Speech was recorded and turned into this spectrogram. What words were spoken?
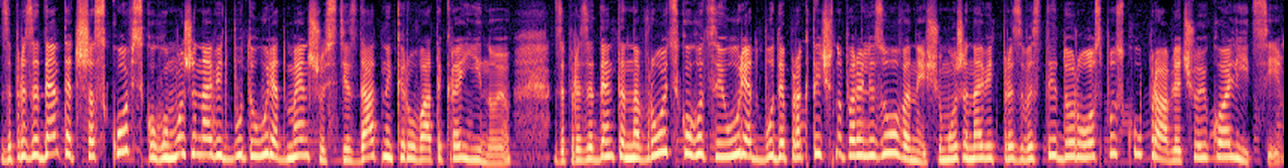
За президента Часковського може навіть бути уряд меншості, здатний керувати країною. За президента Навроцького цей уряд буде практично паралізований, що може навіть призвести до розпуску правлячої коаліції.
